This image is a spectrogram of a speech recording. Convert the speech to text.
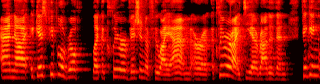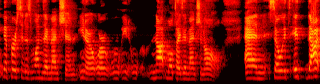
and uh, it gives people a real like a clearer vision of who i am or a, a clearer idea rather than thinking a person is one dimension you know or you know not multidimensional. And so it's it that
